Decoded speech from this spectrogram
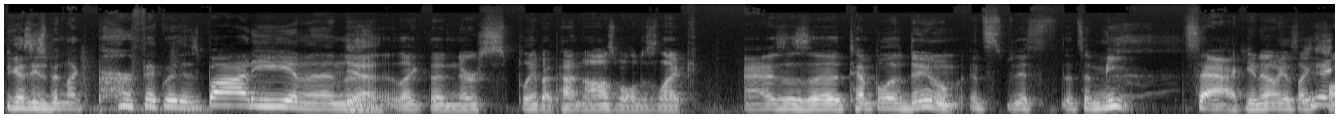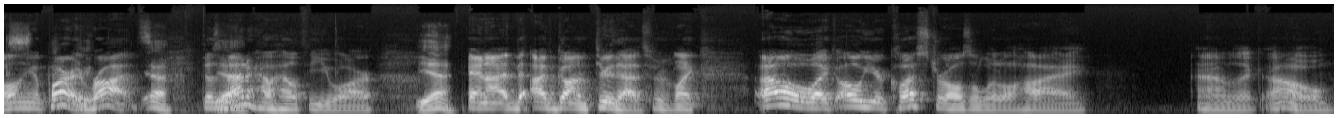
because he's been like perfect with his body, and then the, Yeah. like the nurse played by Patton Oswalt is like, as is a Temple of Doom. It's it's it's a meat sack, you know. He's like falling apart. It rots. Yeah, Doesn't yeah. matter how healthy you are. yeah and I, I've gone through that sort of like, oh, like, oh, your cholesterol's a little high. And I was like, oh,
